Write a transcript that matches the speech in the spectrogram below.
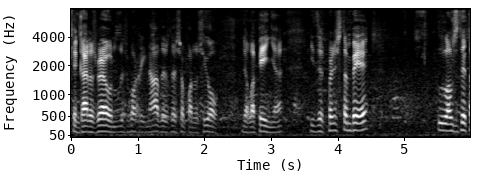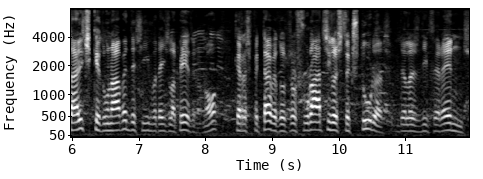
que encara es veuen les barrinades de separació de la penya, i després també els detalls que donava de si mateix la pedra, no? que respectava tots els forats i les textures de les diferents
